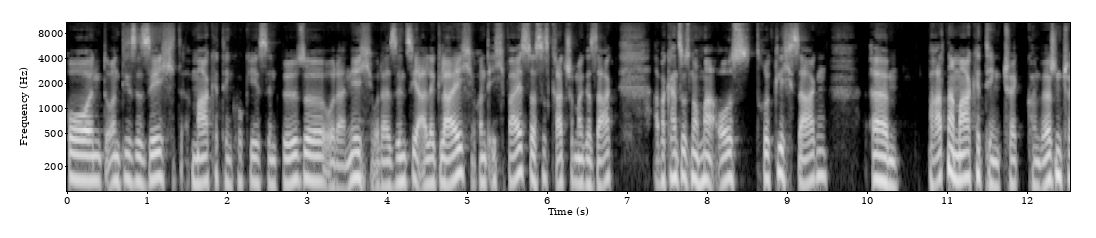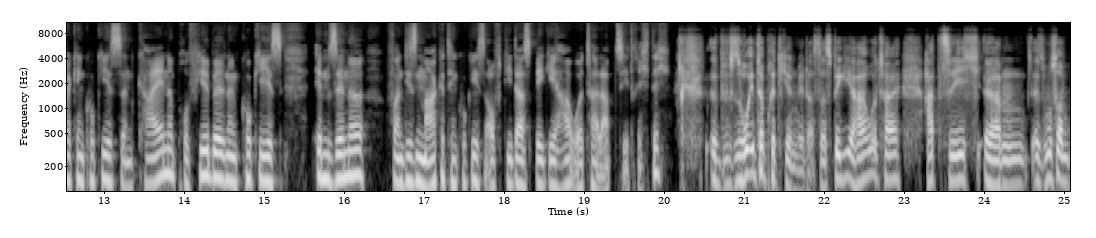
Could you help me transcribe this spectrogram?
und, und diese Sicht, Marketing-Cookies sind böse oder nicht oder sind sie alle gleich? Und ich weiß, du hast es gerade schon mal gesagt, aber kannst du es nochmal ausdrücklich sagen? Ähm, Partner-Marketing-Track, Conversion-Tracking-Cookies sind keine profilbildenden Cookies im Sinne von diesen Marketing-Cookies, auf die das BGH-Urteil abzieht, richtig? So interpretieren wir das. Das BGH-Urteil hat sich, ähm, es muss man,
